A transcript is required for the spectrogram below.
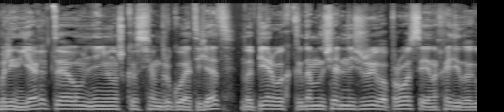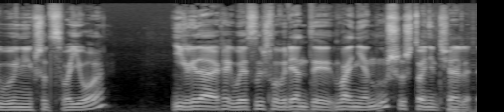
Блин, я как-то у меня немножко совсем другой ответ. Во-первых, когда мы начали на чужие вопросы, я находил как бы у них что-то свое. И когда как бы я слышал варианты Вани и Ануши, что они отвечали,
